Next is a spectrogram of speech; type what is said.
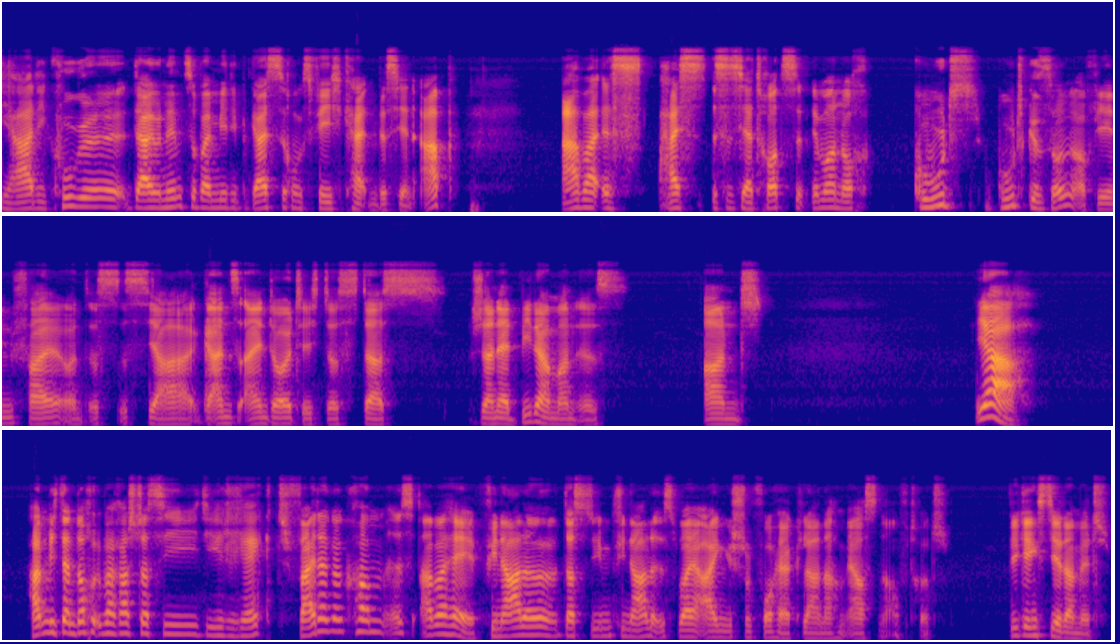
ja, die Kugel, da nimmt so bei mir die Begeisterungsfähigkeit ein bisschen ab. Aber es heißt, es ist ja trotzdem immer noch gut, gut gesungen auf jeden Fall. Und es ist ja ganz eindeutig, dass das Jeanette Biedermann ist. Und ja, hat mich dann doch überrascht, dass sie direkt weitergekommen ist. Aber hey, Finale, dass sie im Finale ist, war ja eigentlich schon vorher klar nach dem ersten Auftritt. Wie ging es dir damit?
